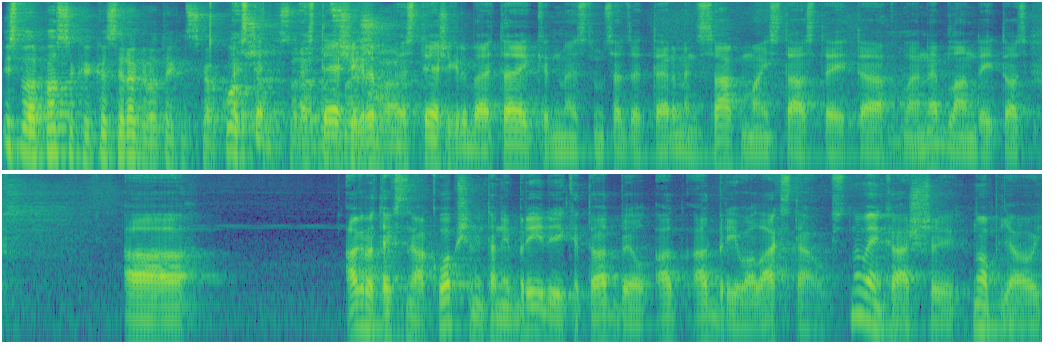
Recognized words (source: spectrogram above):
Vispār pasaka, kas ir agrotehniskā kopšana. Es, te, es, tieši, grib, es tieši gribēju teikt, kad mēs jums redzējām terminu sākumā izstāstīt, uh, lai neblandītos. Uh, agrotehniskā kopšana ir tajā brīdī, kad tu atbil, at, atbrīvo lakstaugus. Nu, vienkārši nopļauj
